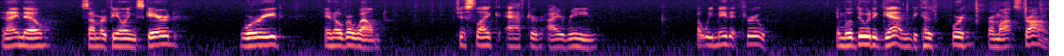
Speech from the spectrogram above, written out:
And I know some are feeling scared, worried, and overwhelmed, just like after Irene. but we made it through. And we'll do it again because we're Vermont strong.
